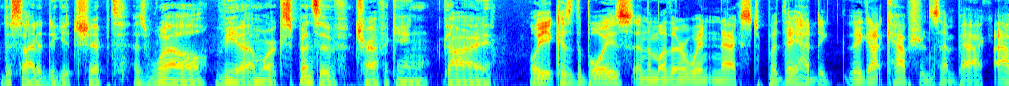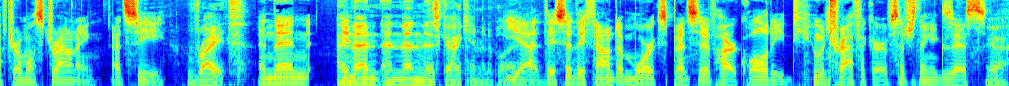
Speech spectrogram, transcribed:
decided to get shipped as well via a more expensive trafficking guy. Well, yeah, because the boys and the mother went next, but they had to they got captured and sent back after almost drowning at sea. Right. And then And in- then and then this guy came into play. yeah, they said they found a more expensive, higher quality human trafficker, if such a thing exists, Yeah.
